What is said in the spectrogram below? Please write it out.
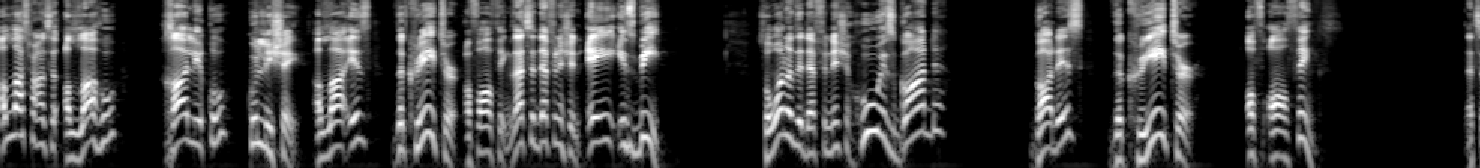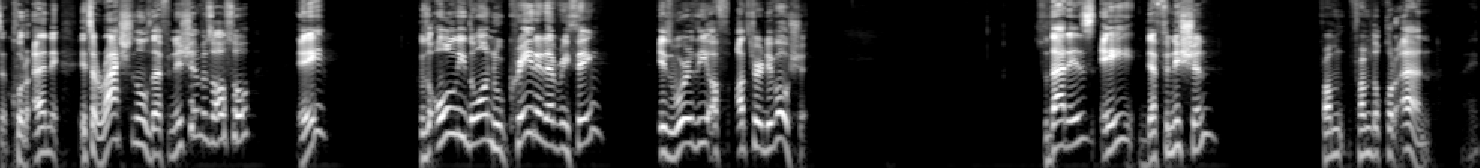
Allah subhanahu wa ta'ala says, Allahu khaliqu kulli shay. Allah is the creator of all things. That's the definition. A is B. So one of the definition, who is God? God is the creator of all things. That's a Quran. It's a rational definition, but it's also a because only the one who created everything is worthy of utter devotion. So that is a definition from, from the Quran. Right?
